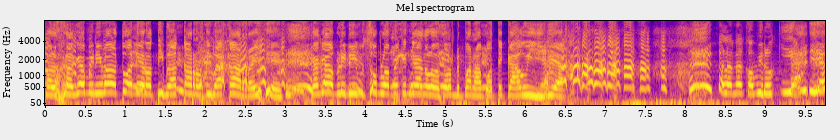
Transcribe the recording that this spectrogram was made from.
kalau kagak minimal tuh ada roti bakar, roti bakar. Iya. Kagak beli dimsum lo sampai kenyang lo soal depan apotek Kawi dia. Kalau nggak kopi rukia Iya.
